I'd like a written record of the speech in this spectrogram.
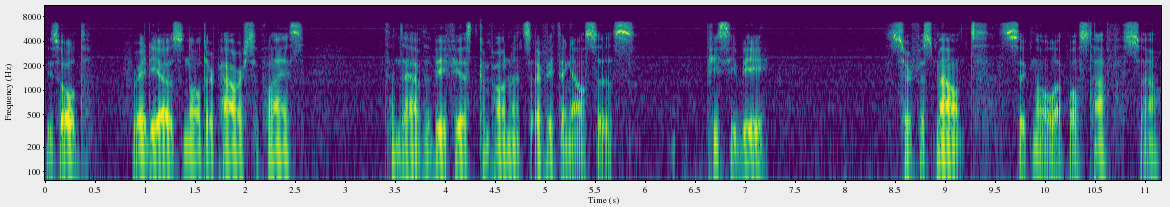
These old radios and older power supplies tend to have the beefiest components. Everything else is PCB, surface mount, signal level stuff, so...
